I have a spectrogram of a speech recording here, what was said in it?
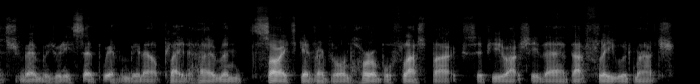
Just remember when he said we haven't been outplayed at home, and sorry to give everyone horrible flashbacks if you're actually there that Fleetwood match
